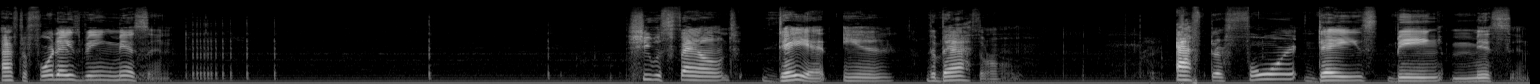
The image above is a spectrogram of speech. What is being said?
after four days being missing, she was found dead in the bathroom. After four days being missing.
